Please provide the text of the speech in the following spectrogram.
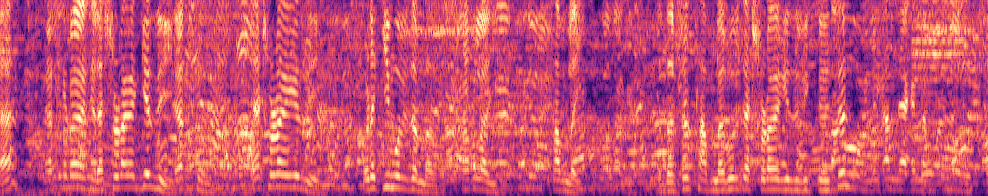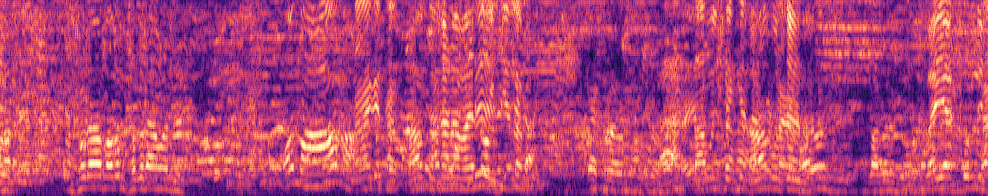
হ্যাঁ? একশো টাকা কেজি। একশো টাকা কেজি? একশো। একশো টাকা কেজি? ওটা কি মরিচ আপনার সাপ্লাই। সাপ্লাই। দর্শক সাপ্লাই মরিচ একশো টাকা কেজি বিক্রি হয়েছে। একশো টাকা পাবেন আমাদের ভাই একচল্লিশ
